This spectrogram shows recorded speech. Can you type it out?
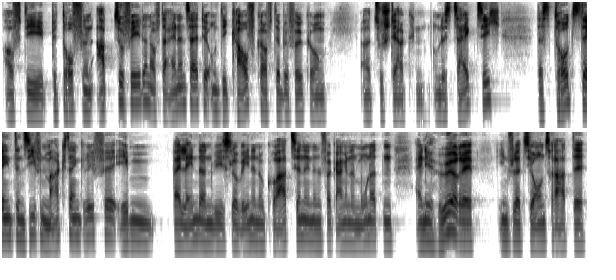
auf die Betroffenen abzufedern auf der einen Seite und die Kaufkraft der Bevölkerung äh, zu stärken. Und es zeigt sich, dass trotz der intensiven Markteingriffe eben bei Ländern wie Slowenien und Kroatien in den vergangenen Monaten eine höhere Inflationsrate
